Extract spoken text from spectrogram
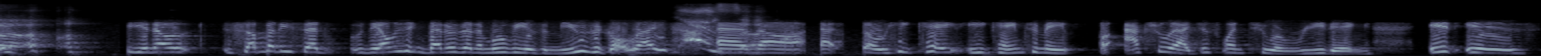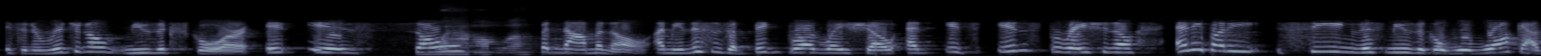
it's, you know, somebody said the only thing better than a movie is a musical, right? Yes. And uh, so he came. He came to me. Actually, I just went to a reading it is, it's an original music score. It is so wow. phenomenal. I mean, this is a big Broadway show and it's inspirational. Anybody seeing this musical will walk out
